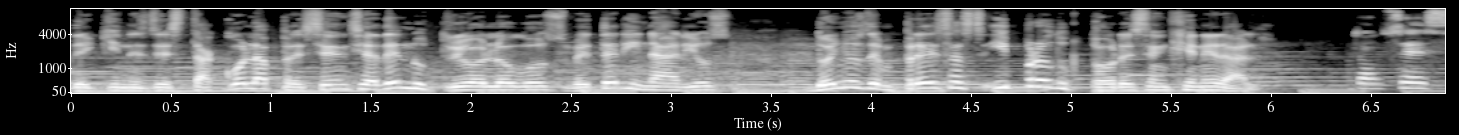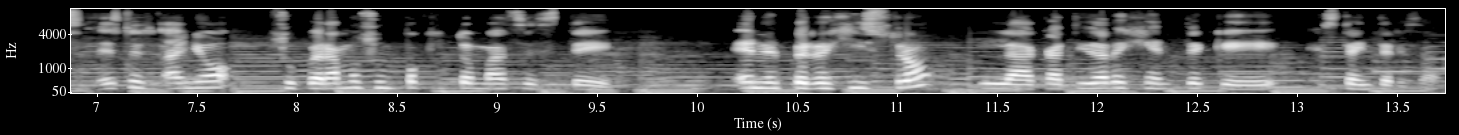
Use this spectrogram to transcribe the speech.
de quienes destacó la presencia de nutriólogos, veterinarios, dueños de empresas y productores en general. Entonces, este año superamos un poquito más este, en el preregistro la cantidad de gente que está interesada.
